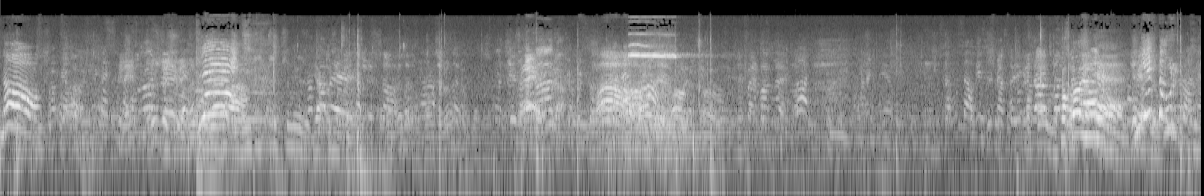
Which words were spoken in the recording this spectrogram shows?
No! Leć! Jak to nie wiem. Spokojnie! Nie w tą stronę!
